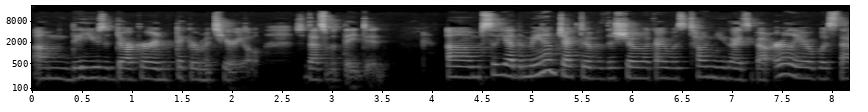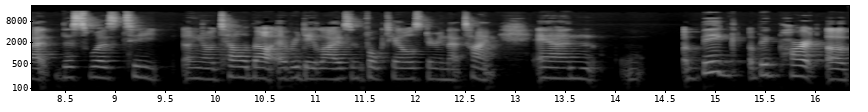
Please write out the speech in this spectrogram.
Um, they use a darker and thicker material. So that's what they did. Um, so yeah, the main objective of the show, like I was telling you guys about earlier, was that this was to you know tell about everyday lives and folk tales during that time. And a big a big part of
